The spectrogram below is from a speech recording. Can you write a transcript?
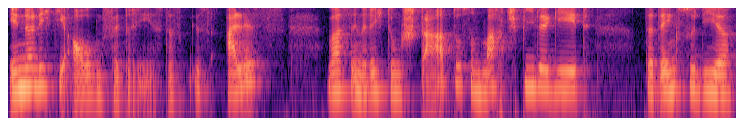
innerlich die Augen verdrehst. Das ist alles was in Richtung Status und Machtspiele geht, da denkst du dir,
